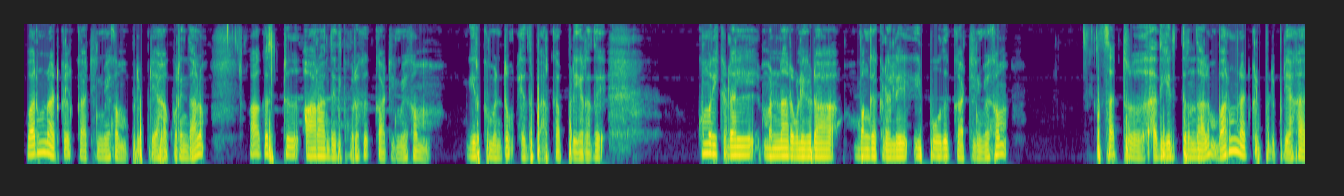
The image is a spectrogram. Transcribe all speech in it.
வரும் நாட்கள் காற்றின் வேகம் படிப்படியாக குறைந்தாலும் ஆகஸ்ட் ஆறாம் தேதிக்கு பிறகு காற்றின் வேகம் இருக்கும் என்றும் எதிர்பார்க்கப்படுகிறது. குமரிக்கடல் மன்னார் வளைகுடா வங்கக்கடலில் இப்போது காற்றின் வேகம் சற்று அதிகரித்திருந்தாலும் வரும் நாட்கள் படிப்படியாக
